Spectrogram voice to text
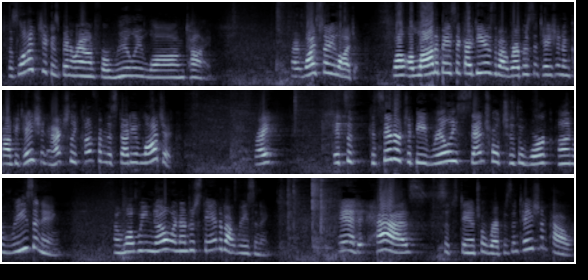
Because logic has been around for a really long time. All right, why study logic? Well, a lot of basic ideas about representation and computation actually come from the study of logic, right? It's a, considered to be really central to the work on reasoning and what we know and understand about reasoning. And it has substantial representation power.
